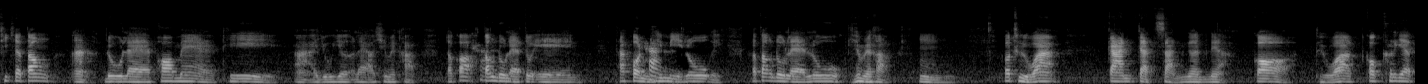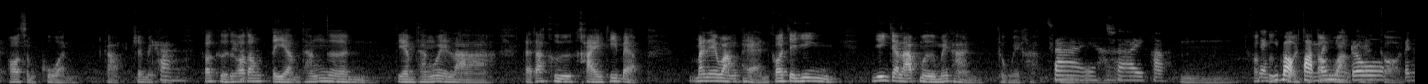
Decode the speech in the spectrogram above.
ที่จะต้องอะดูแลพ่อแม่ที่อะอายุเยอะแล้วใช่ไหมครับ แล้วก็ค่ะต้องดูแลตัวเอง ถ้าคนค่ะที่มีลูกอีก ก็ต้องดูแลลูกใช่ไหมครับ อืม ก็ถือว่าการจัดสรรเงินเนี่ยก็ถือว่าก็เครียดพอสมควรครับใช่ไหมครับค่ะก็คือค่ะก็ต้องเตรียมทั้งเงิน เตรียมทั้งเวลา แต่ถ้าคือใครที่แบบไม่ได้วางแผนก็จะยิ่งยิ่งจะรับมือไม่ทันถูกไหมครับ ใช่ค่ะใช่ค่ะ อืม อย่างคืที่บอกรความจะต้ไม่งมีวางโรแผนคก่อนเป็น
